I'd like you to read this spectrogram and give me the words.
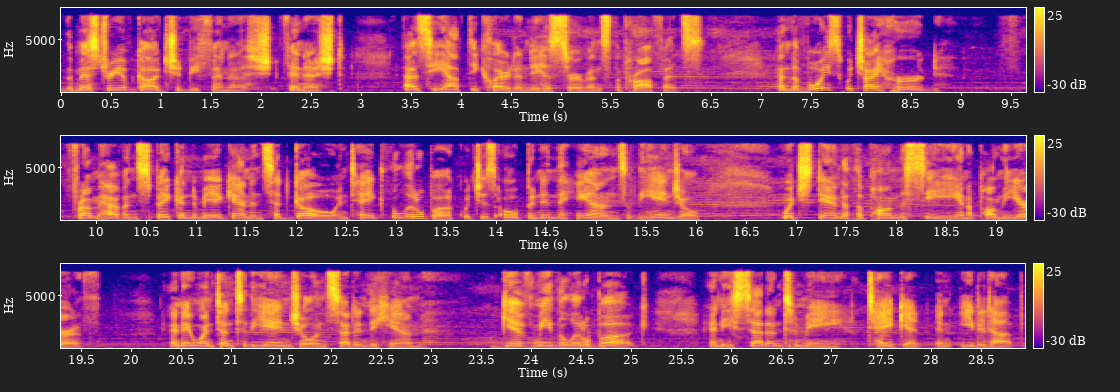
the mystery of God should be finish, finished, as he hath declared unto his servants the prophets. And the voice which I heard from heaven spake unto me again, and said, Go and take the little book which is open in the hands of the angel which standeth upon the sea and upon the earth. And I went unto the angel and said unto him, Give me the little book. And he said unto me, Take it and eat it up,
